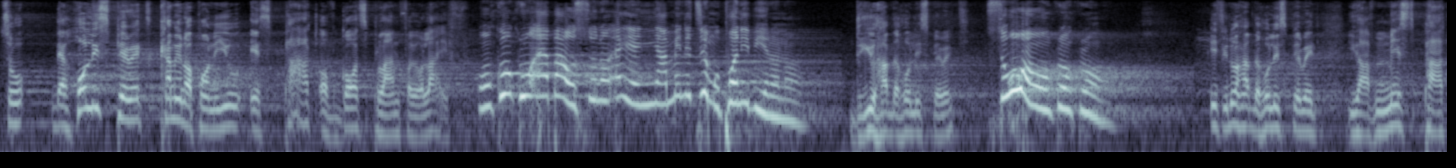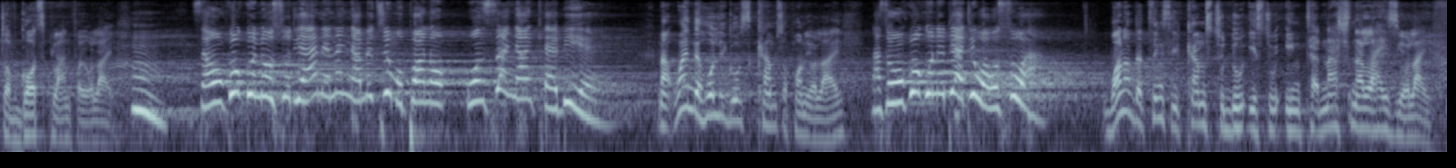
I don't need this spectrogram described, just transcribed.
so a wonyɛ kristoni So, the Holy Spirit coming upon you is part of God's plan for your life. wɔn kronkron ɛba wo so no ɛyɛ nyame ne tirimupɔ no bi no no. Do you have the Holy Spirit? so wowɔ wɔn kronkron If you don't have the Holy Spirit, you have missed part of God's plan for your life. sɛ wɔn kronkron ni wo so deɛ ɛne ne nyame tirimupɔ no wɔn nsa nya nkaa bi yɛ. Now, when the Holy Ghost comes upon your life, na sɛ wɔn kronkron no de adi wɔ wo so a. one of the things he comes to do is to internationalize your life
